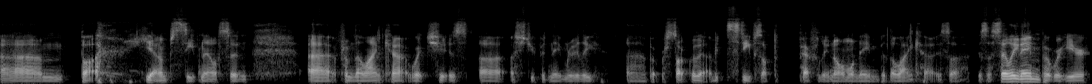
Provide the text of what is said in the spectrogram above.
Um, but yeah, I'm Steve Nelson uh, from the Lang Cat, which is a, a stupid name, really, uh, but we're stuck with it. I mean, Steve's a perfectly normal name, but the Lang Cat is a is a silly name, but we're here.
